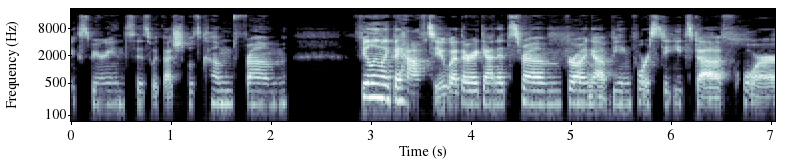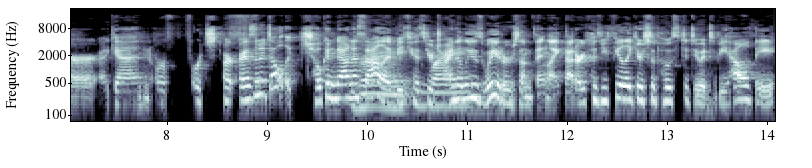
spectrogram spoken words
experiences with vegetables come from feeling like they have to, whether again it's from growing up being forced to eat stuff, or again, or or, or as an adult, like choking down a right, salad because you're right. trying to lose weight or something like that, or because you feel like you're supposed to do it to be healthy.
